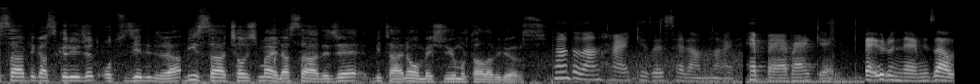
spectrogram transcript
saatlik asgari ücret 37 lira. Bir saat çalışmayla sadece bir tane 15 lira yumurta alabiliyoruz. Kanada'dan herkese selamlar. Hep beraber gelelim. Ve ürünlerimizi alıyoruz.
